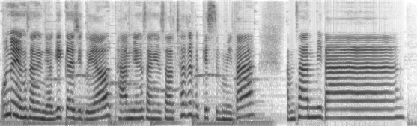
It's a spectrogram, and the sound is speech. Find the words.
오늘 영상은 여기까지고요. 다음 영상에서 찾아뵙겠습니다. 감사합니다.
